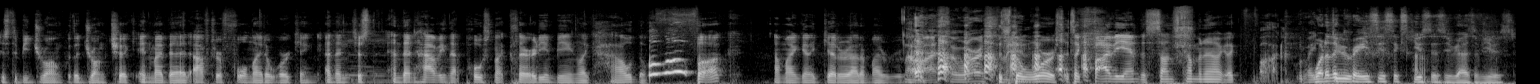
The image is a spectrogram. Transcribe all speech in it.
is to be drunk with a drunk chick in my bed after a full night of working, and then just and then having that post nut clarity and being like, how the fuck am I gonna get her out of my room? Oh, that's the worst. It's the worst. It's like 5 a.m. The sun's coming out. You're like, fuck. What, do I what are the craziest uh-huh. excuses you guys have used?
